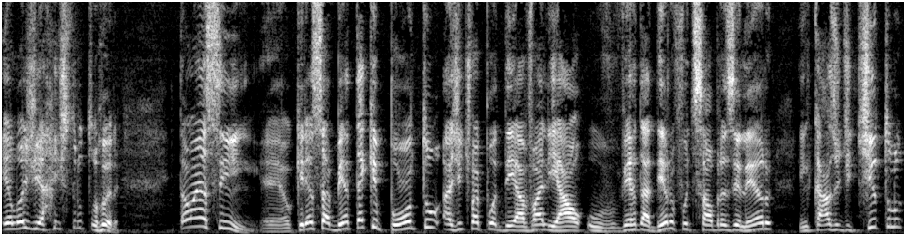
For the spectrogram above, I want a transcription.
elogiar a estrutura. Então é assim, é, eu queria saber até que ponto a gente vai poder avaliar o verdadeiro futsal brasileiro em caso de título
